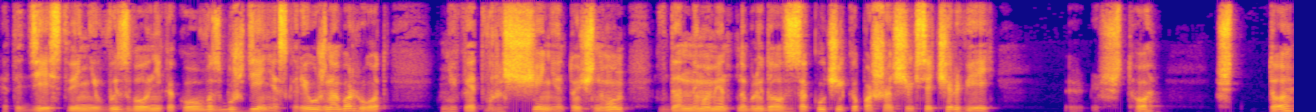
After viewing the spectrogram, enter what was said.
Это действие не вызвало никакого возбуждения, скорее уж наоборот. Некое отвращение, точно он в данный момент наблюдал за кучей копошащихся червей. «Что?» «Что?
